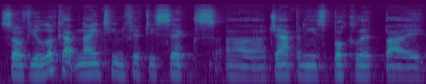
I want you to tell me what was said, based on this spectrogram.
So if you look up 1956 uh, Japanese booklet by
